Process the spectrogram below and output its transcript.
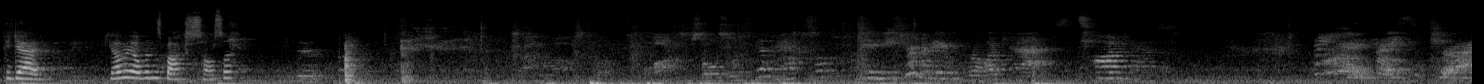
Hey, Dad, can you help me open this box of salsa? Dude, he's trying to make a broadcast. Podcast. Nice to try.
